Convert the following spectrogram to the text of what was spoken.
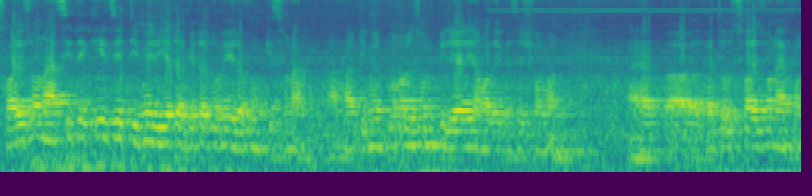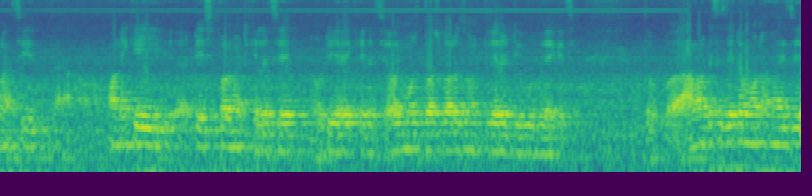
ছয়জন আশি দেখি যে টিমের ইয়েটা বেটার হবে, এরকম কিছু না। আর টিমের পনেরো জন প্লেয়ারই আমাদের কাছে সমান। হয়তো ছয়জন এখন আছি অনেকেই টেস্ট ফরম্যাট খেলেছে ওডিআই খেলেছে অলমোস্ট দশ বারো জন প্লেয়ারের ডিবু হয়ে গেছে। তো, আমার কাছে যেটা মনে হয় যে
